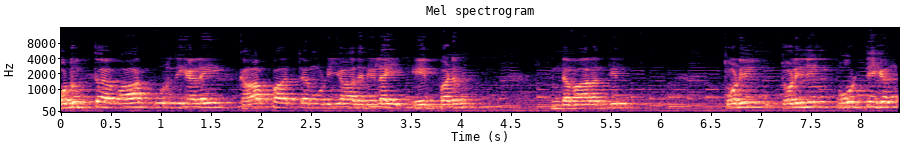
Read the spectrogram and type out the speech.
கொடுத்த வாக்குறுதிகளை காப்பாற்ற முடியாத நிலை ஏற்படும். இந்த வாரத்தில் தொழில் தொழிலில் போட்டிகள்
